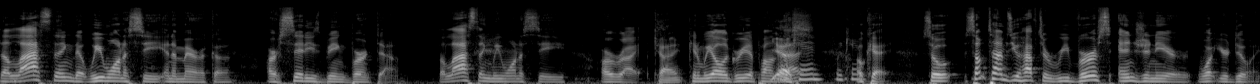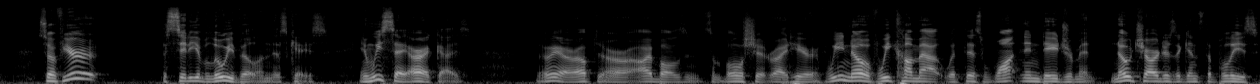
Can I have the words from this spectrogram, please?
The last thing that we want to see in America are cities being burnt down. The last thing we want to see are riots. Okay. Can we all agree upon Yes. that? We can, we can. Okay. So sometimes you have to reverse engineer what you're doing. So if you're the city of Louisville in this case, and we say, all right, guys, we are up to our eyeballs in some bullshit right here. If we know if we come out with this wanton endangerment, no charges against the police,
